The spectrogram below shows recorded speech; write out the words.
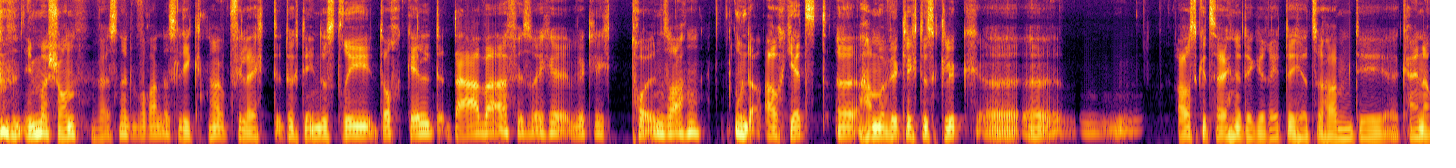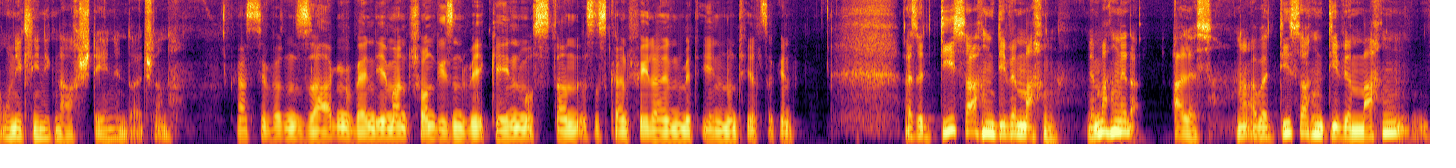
immer schon. Ich weiß nicht, woran das liegt. Ne? Ob vielleicht durch die Industrie doch Geld da war für solche wirklich tollen Sachen. Und auch jetzt äh, haben wir wirklich das Glück, äh, äh, ausgezeichnete Geräte hier zu haben, die keiner Uniklinik nachstehen in Deutschland. Heißt, Sie würden sagen, wenn jemand schon diesen Weg gehen muss, dann ist es kein Fehler, mit Ihnen und hier zu gehen. Also die Sachen, die wir machen, wir machen nicht alles, ne, aber die Sachen, die wir machen,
